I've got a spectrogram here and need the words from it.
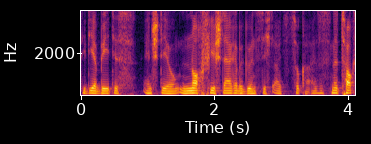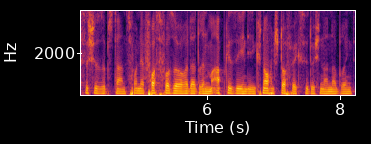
die Diabetesentstehung noch viel stärker begünstigt als Zucker. Also es ist eine toxische Substanz, von der Phosphorsäure da drin mal abgesehen, die den Knochenstoffwechsel durcheinander bringt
